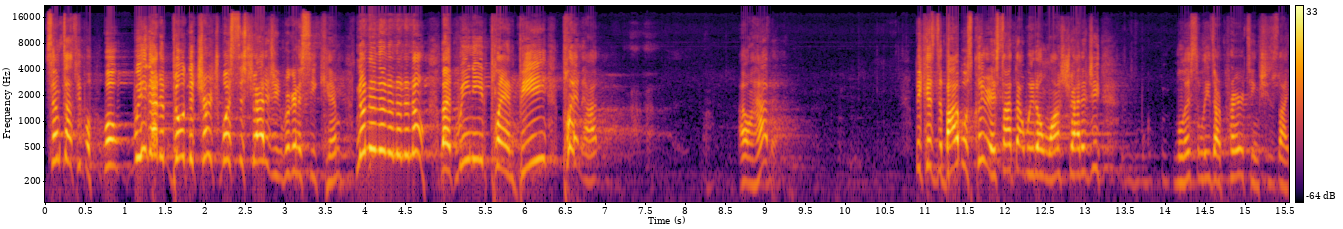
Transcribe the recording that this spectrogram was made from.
Sometimes people, well, we got to build the church. What's the strategy? We're going to seek Him. No, no, no, no, no, no, no. Like we need plan B, plan. I, I don't have it. Because the Bible's clear. It's not that we don't want strategy. Melissa leads our prayer team. She's like,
